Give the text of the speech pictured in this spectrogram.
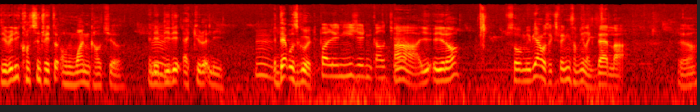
they really concentrated on one culture and they did it accurately. That was good. Polynesian culture. Ah, you, you know? So maybe I was expecting something like that lah. Yeah.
